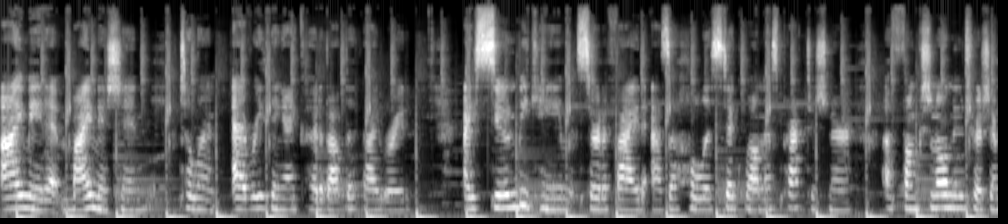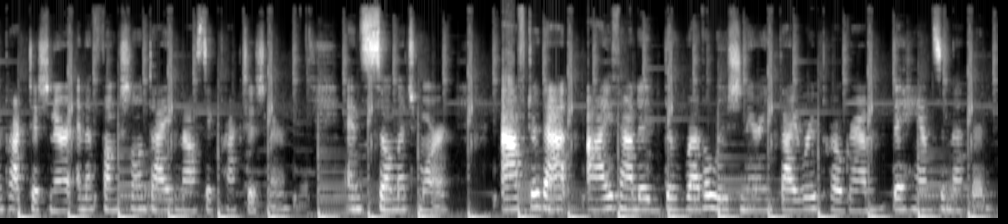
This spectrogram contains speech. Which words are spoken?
I made it my mission to learn everything I could about the thyroid. I soon became certified as a holistic wellness practitioner, a functional nutrition practitioner, and a functional diagnostic practitioner, and so much more. After that, I founded the revolutionary thyroid program, the Hanson Method.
